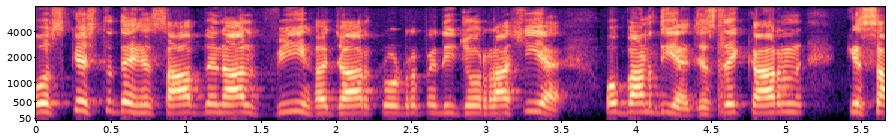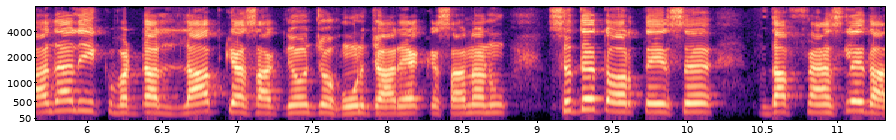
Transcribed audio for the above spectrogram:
ਉਸ ਕਿਸ਼ਤ ਦੇ ਹਿਸਾਬ ਦੇ ਨਾਲ 20000 ਕਰੋੜ ਰੁਪਏ ਦੀ ਜੋ ਰਾਸ਼ੀ ਹੈ, ਉਹ ਬਣਦੀ ਹੈ। ਜਿਸ ਦੇ ਕਾਰਨ ਕਿਸਾਨਾਂ ਲਈ ਇੱਕ ਵੱਡਾ ਲਾਭ ਕਹਿ ਸਕਦੇ ਹੋ, ਜੋ ਹੋਣ ਜਾ ਰਿਹਾ ਕਿਸਾਨਾਂ ਨੂੰ ਸਿੱਧੇ ਤੌਰ ਤੇ ਇਸ ਦਾ ਫੈਸਲੇ ਦਾ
